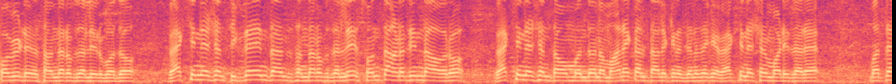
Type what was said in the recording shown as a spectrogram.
ಕೋವಿಡ್ ಸಂದರ್ಭದಲ್ಲಿರ್ಬೋದು, ವ್ಯಾಕ್ಸಿನೇಷನ್ ಸಿಗದೆ ಅಂತ ಸಂದರ್ಭದಲ್ಲಿ ಸ್ವಂತ ಹಣದಿಂದ ಅವರು ವ್ಯಾಕ್ಸಿನೇಷನ್ ತೊಗೊಂಬಂದು ನಮ್ಮ ಆನೇಕಲ್ ತಾಲೂಕಿನ ಜನತೆಗೆ ವ್ಯಾಕ್ಸಿನೇಷನ್ ಮಾಡಿದ್ದಾರೆ. ಮತ್ತು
